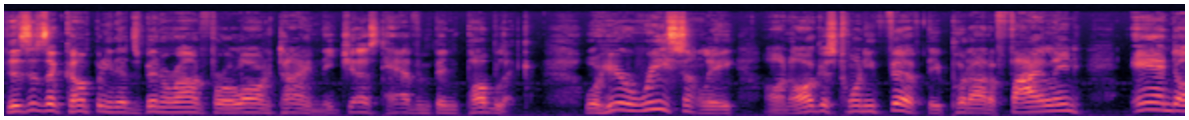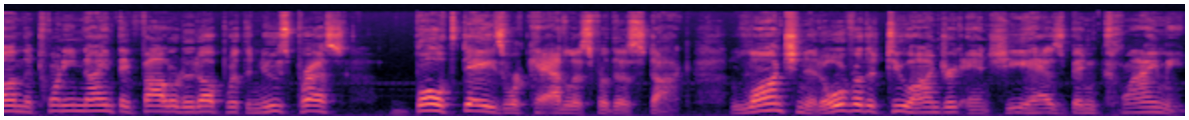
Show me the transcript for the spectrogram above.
This is a company that's been around for a long time. They just haven't been public. Well, here recently, on August 25th, they put out a filing, and on the 29th, they followed it up with the news press. Both days were catalysts for this stock, launching it over the 200, and she has been climbing.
